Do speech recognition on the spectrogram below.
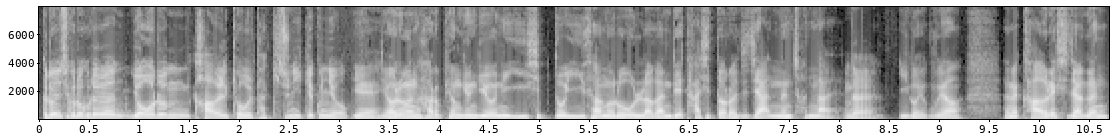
그런 식으로 그러면 여름, 가을, 겨울 다 기준이 있겠군요. 예, 여름은 하루 평균 기온이 20도 이상으로 올라간 뒤 다시 떨어지지 않는 첫날. 네. 이거고요. 그다음에 가을의 시작은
